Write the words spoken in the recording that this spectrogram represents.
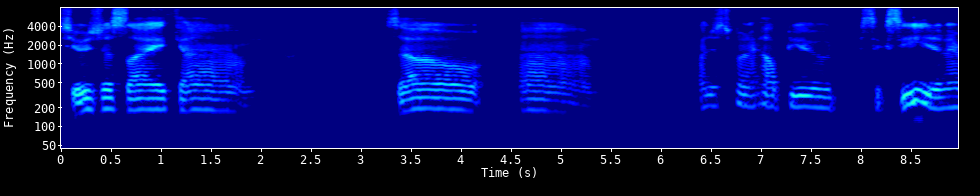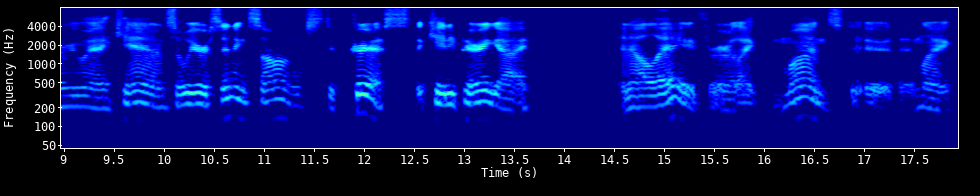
she was just like, um, so, um, I just want to help you succeed in every way I can. So we were sending songs to Chris, the Katy Perry guy, in LA for like months, dude. And like,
